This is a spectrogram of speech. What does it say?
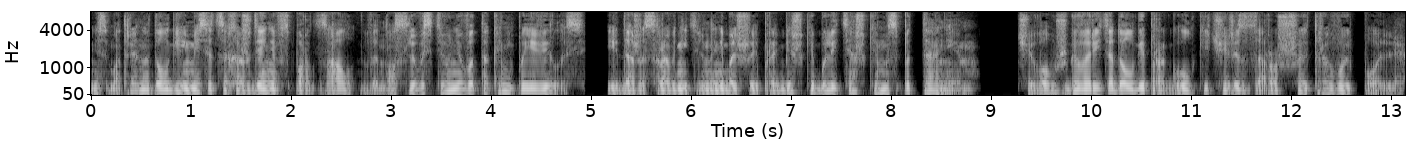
Несмотря на долгие месяцы хождения в спортзал, выносливости у него так и не появилось, и даже сравнительно небольшие пробежки были тяжким испытанием. Чего уж говорить о долгой прогулке через заросшее травой поле.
